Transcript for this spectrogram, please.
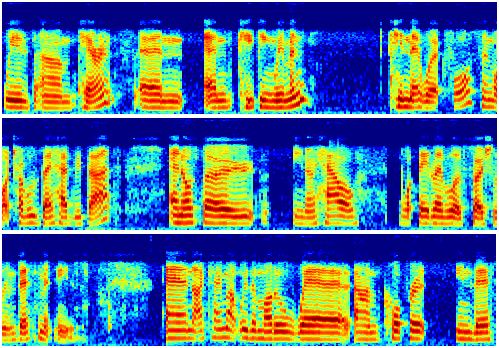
with um, parents and and keeping women in their workforce and what troubles they had with that, and also you know how what their level of social investment is. And I came up with a model where um, corporate invest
